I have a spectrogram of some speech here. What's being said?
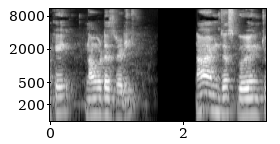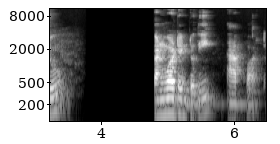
okay now it is ready. Now i'm just going to convert into the app part.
